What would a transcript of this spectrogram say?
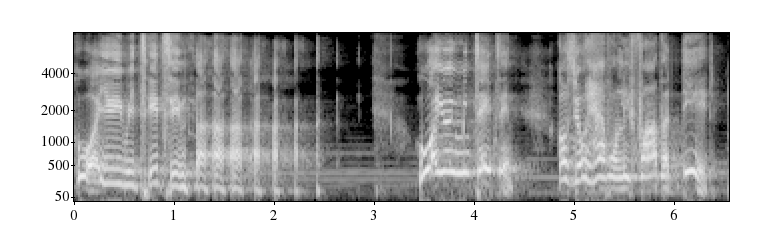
Who are you imitating? Who are you imitating? Because your heavenly Father did.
